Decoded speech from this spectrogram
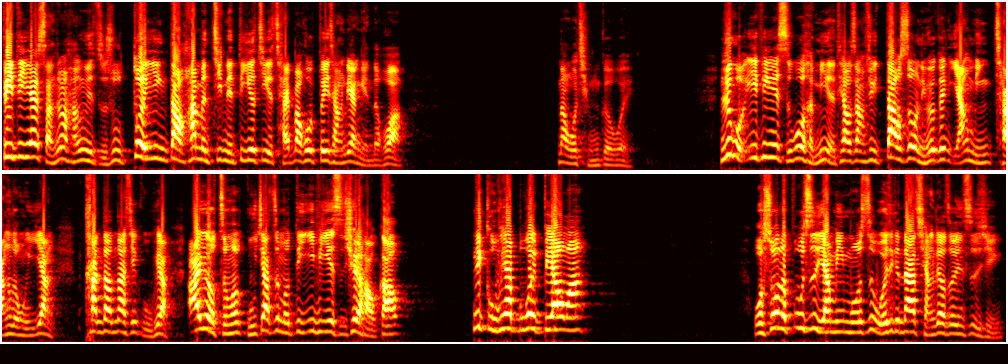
B D I 散装航运指数对应到他们今年第二季的财报会非常亮眼的话，那我请问各位，如果 E P S 会很明显跳上去，到时候你会跟阳明长荣一样看到那些股票，哎呦，怎么股价这么低，E P S 却好高？你股票不会飙吗？我说的不是阳明模式，我就跟大家强调这件事情，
